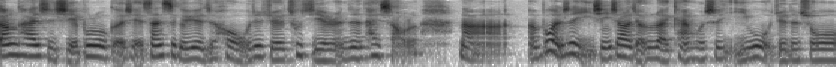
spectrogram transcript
刚开始写部落格写三四个月之后，我就觉得触及的人真的太少了。那呃，不管是以行销的角度来看，或是以我觉得说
